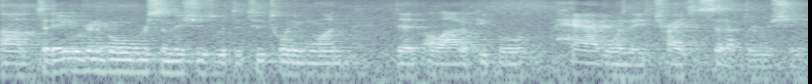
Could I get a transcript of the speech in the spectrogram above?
Um, today we're going to go over some issues with the 221 that a lot of people have when they try to set up their machine.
